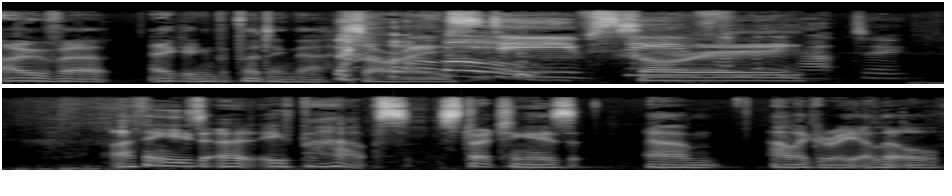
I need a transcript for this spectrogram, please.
over egging the pudding there. Sorry. Steve, Steve. Sorry. Somebody had to. I think he's uh, he's perhaps stretching his um, allegory a little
